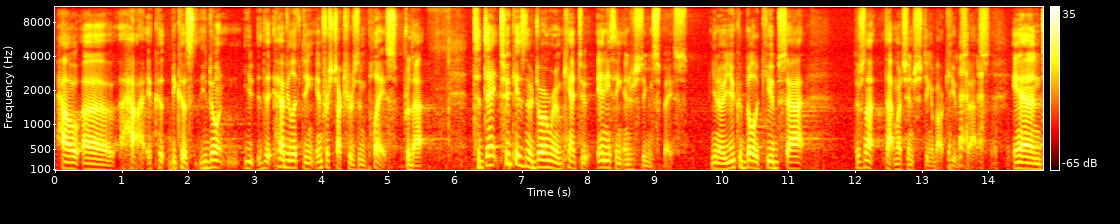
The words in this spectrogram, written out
how, uh, how could, because you don't, you, the heavy lifting infrastructure is in place for that. Today, two kids in their dorm room can't do anything interesting in space. You know, you could build a CubeSat. There's not that much interesting about CubeSats. and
